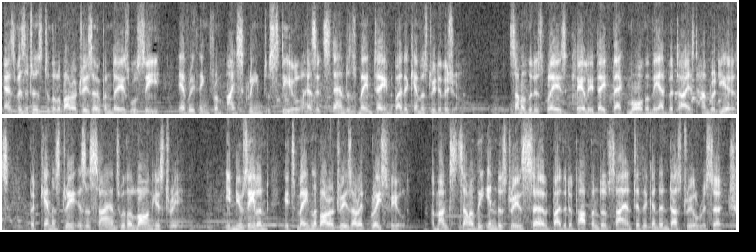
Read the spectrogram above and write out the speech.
As visitors to the laboratory's open days will see, everything from ice cream to steel has its standards maintained by the chemistry division. Some of the displays clearly date back more than the advertised 100 years, but chemistry is a science with a long history. In New Zealand, its main laboratories are at Gracefield, amongst some of the industries served by the Department of Scientific and Industrial Research.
